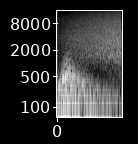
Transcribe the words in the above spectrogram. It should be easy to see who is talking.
Speaker 1: you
